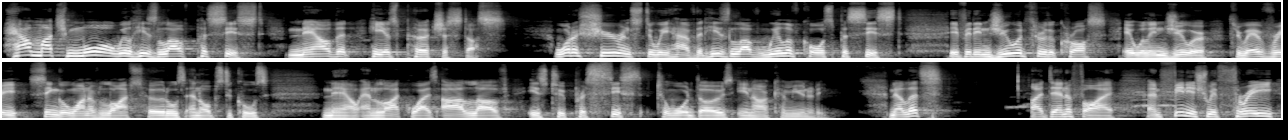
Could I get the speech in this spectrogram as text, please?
how much more will his love persist now that he has purchased us? What assurance do we have that his love will, of course, persist? If it endured through the cross, it will endure through every single one of life's hurdles and obstacles now. And likewise, our love is to persist toward those in our community. Now, let's identify and finish with three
